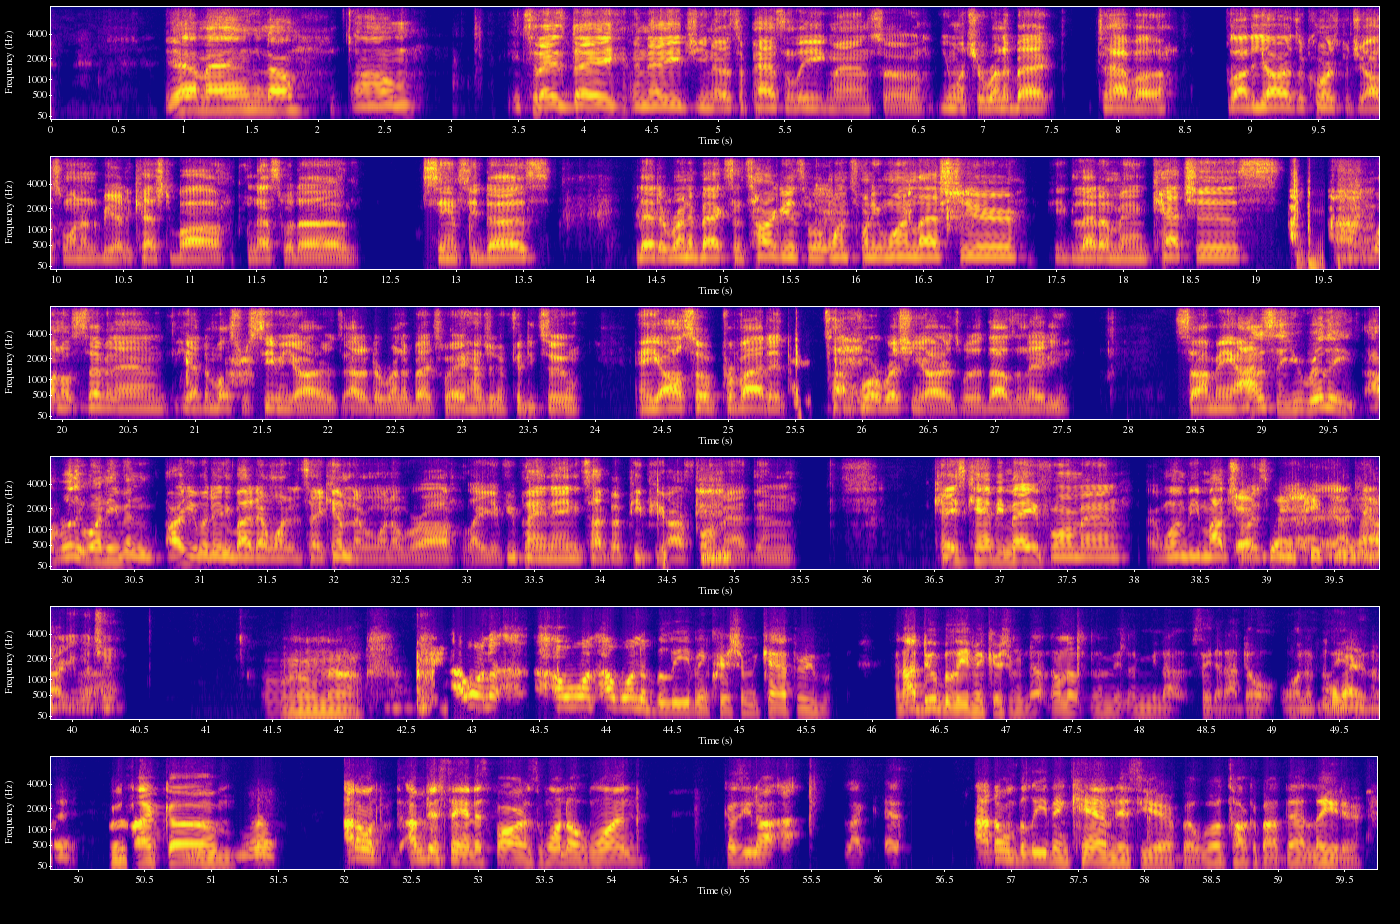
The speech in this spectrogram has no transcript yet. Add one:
Yeah, man. You know, um, in today's day and age, you know, it's a passing league, man. So you want your running back to have a, lot of yards, of course, but you also want him to be able to catch the ball, and that's what uh CMC does. Led the running backs in targets with 121 last year. He led them in catches, um, 107, and he had the most receiving yards out of the running backs with 852. And he also provided top four rushing yards with 1,080. So I mean, honestly, you really, I really wouldn't even argue with anybody that wanted to take him number one overall. Like if you're playing any type of PPR format, then case can't be made for him, man. It wouldn't be my choice. But I, I can't argue with you. I don't know. I want to. I want. I want to believe in Christian McCaffrey, and I do believe in Christian. No, no, let me let me not say that I don't want to believe in him. But it's like um, I don't. I'm just saying as far as 101, because you know, I, like I don't believe in Cam this year, but we'll talk about that later.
